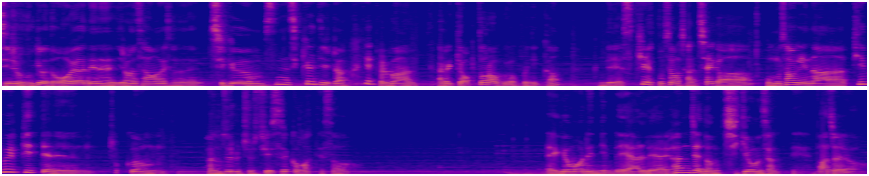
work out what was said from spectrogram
딜을 우겨 넣어야 되는 이런 상황에서는 지금 쓰는 스킬들이랑 크게 별반 다를 게 없더라고요 보니까. 근데 스킬 구성 자체가 공성이나 PVP 때는 조금 변주를 줄 수 있을 것 같아서 에그머리님 레알레알 현재 너무 지겨운 상태. 맞아요.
